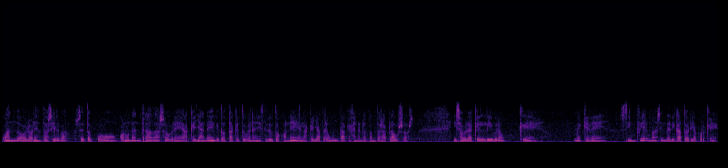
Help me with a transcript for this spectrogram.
Cuando Lorenzo Silva se topó con una entrada sobre aquella anécdota que tuve en el instituto con él, aquella pregunta que generó tantos aplausos, y sobre aquel libro que me quedé sin firma, sin dedicatoria, porque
